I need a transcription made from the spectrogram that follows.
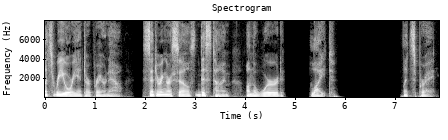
Let's reorient our prayer now, centering ourselves this time on the word light. Let's pray.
